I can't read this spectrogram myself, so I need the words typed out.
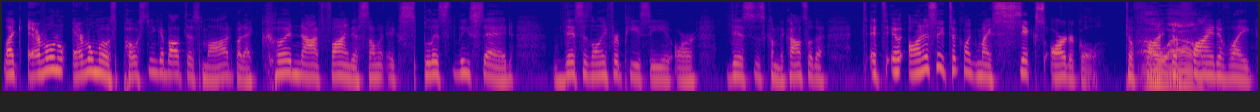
Like everyone everyone was posting about this mod, but I could not find if someone explicitly said this is only for PC or this is coming to console. To, it, it honestly it took like my sixth article to find wow. to find if like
